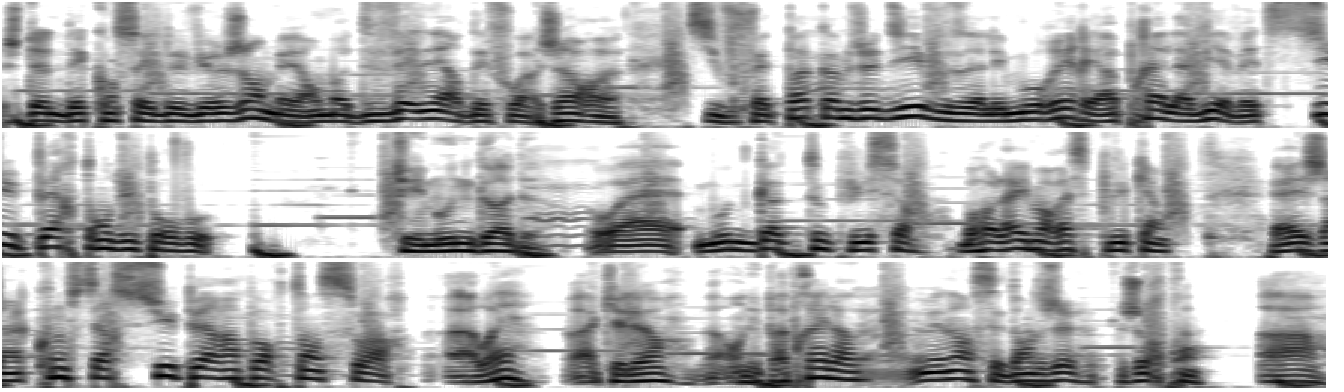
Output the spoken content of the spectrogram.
Je donne des conseils de vieux gens, mais en mode vénère des fois. Genre, euh, si vous faites pas comme je dis, vous allez mourir et après, la vie, elle va être super tendue pour vous. Tu es Moon God. Ouais, Moon God tout puissant. Bon, là, il m'en reste plus qu'un. Eh, j'ai un concert super important ce soir. Ah ouais? À quelle heure? Bah, On n'est pas prêt là. Euh, mais non, c'est dans le jeu. Je reprends. Ah.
